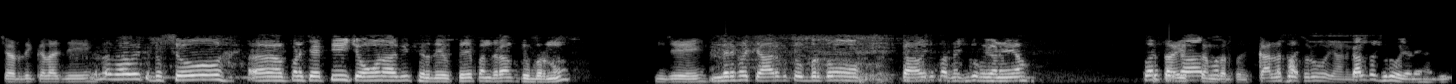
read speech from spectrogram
ਚੜ੍ਹਦੀ ਕਲਾ ਜੀ। ਚਲੋ ਸਾਹਿਬ ਇੱਕ ਦੱਸੋ ਅਹ ਪੰਚਾਇਤੀ ਚੋਣ ਆ ਗਈ ਸਿਰ ਦੇ ਉੱਤੇ 15 ਅਕਤੂਬਰ ਨੂੰ। ਜੀ। ਮੇਰੇ ਖਿਆਲ 4 ਅਕਤੂਬਰ ਤੋਂ ਕਾਗਜ਼ ਭਰਨੇ ਸ਼ੁਰੂ ਹੋ ਜਾਣੇ ਆ। ਪਰ 27 ਸਰਕਾਰ ਸਤੰਬਰ ਤੋਂ ਕੱਲ ਤੋਂ ਸ਼ੁਰੂ ਹੋ ਜਾਣਗੇ। ਕੱਲ ਤੋਂ ਸ਼ੁਰੂ ਹੋ ਜਾਣੇ ਹਾਂਜੀ।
